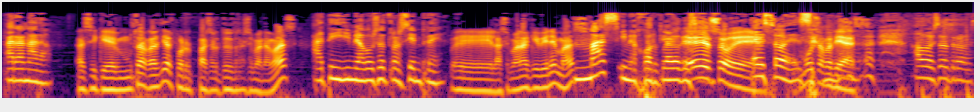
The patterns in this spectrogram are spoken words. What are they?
Para nada. Así que muchas gracias por pasarte otra semana más. A ti, Jimmy, a vosotros siempre. Eh, la semana que viene más. Más y mejor, claro que sí. Eso es. Eso es. Muchas gracias. a vosotros.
